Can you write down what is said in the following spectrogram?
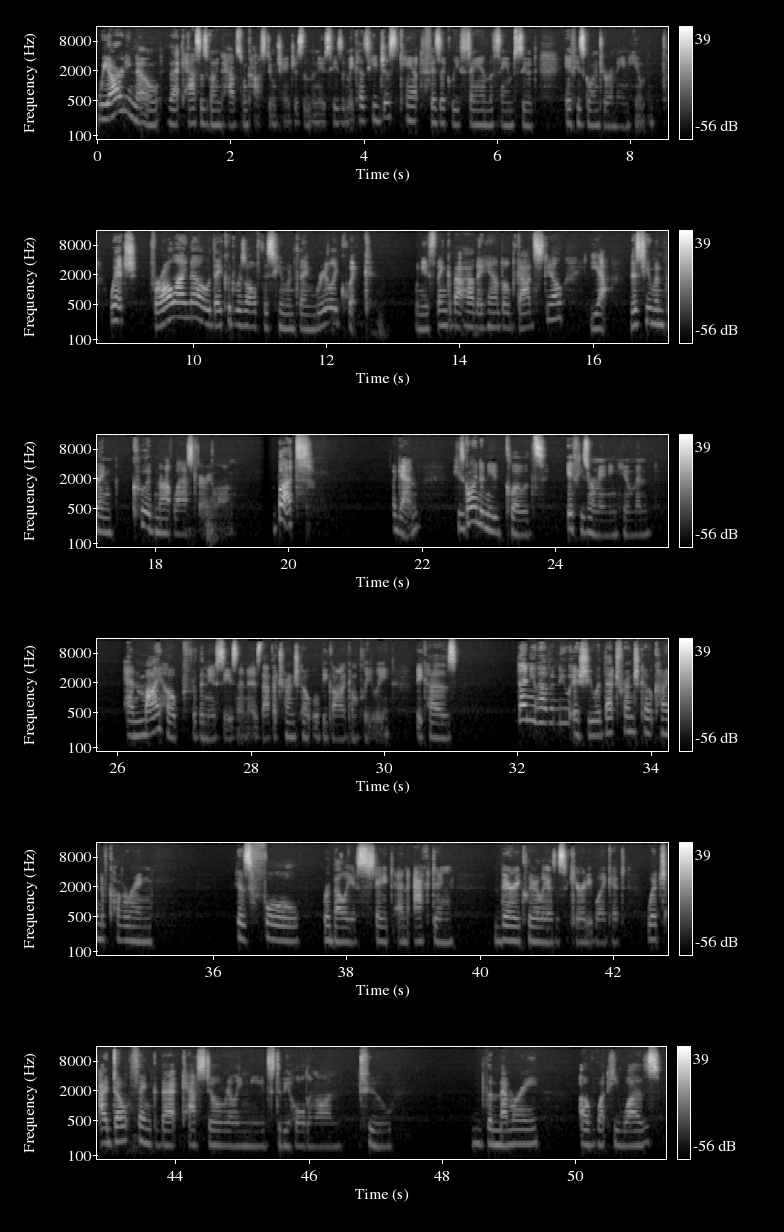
we already know that Cass is going to have some costume changes in the new season because he just can't physically stay in the same suit if he's going to remain human. Which, for all I know, they could resolve this human thing really quick. When you think about how they handled Godstiel, yeah, this human thing could not last very long. But, again, he's going to need clothes if he's remaining human. And my hope for the new season is that the trench coat will be gone completely, because then you have a new issue with that trench coat kind of covering his full rebellious state and acting very clearly as a security blanket which I don't think that Castiel really needs to be holding on to the memory of what he was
